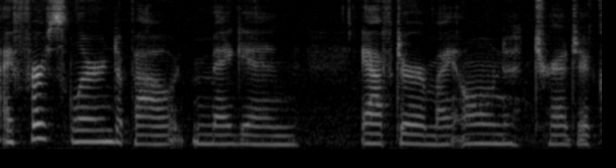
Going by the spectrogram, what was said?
I first learned about Megan after my own tragic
